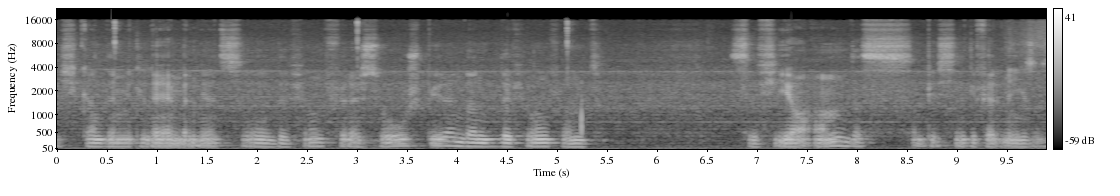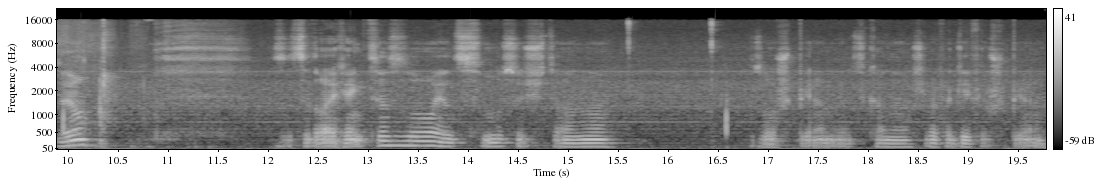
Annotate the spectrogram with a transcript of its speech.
Ich kann damit leben. Jetzt äh, D5 vielleicht so spielen, dann D5 und C4 an. Das ein bisschen gefällt mir nicht so sehr. Also C3 hängt ja so. Jetzt muss ich dann äh, so spielen. Jetzt kann er Schläfer G4 spielen.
